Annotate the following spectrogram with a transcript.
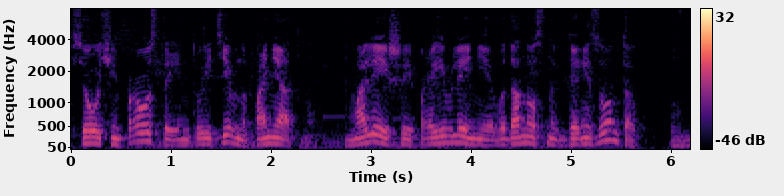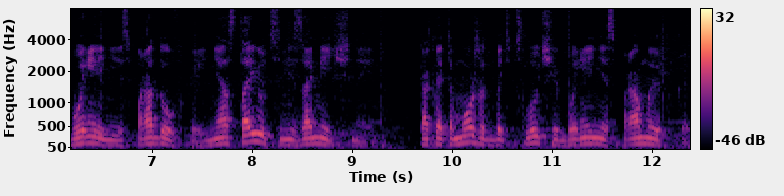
Все очень просто и интуитивно понятно. Малейшие проявления водоносных горизонтов в бурении с продувкой не остаются незамеченные, как это может быть в случае бурения с промывкой.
